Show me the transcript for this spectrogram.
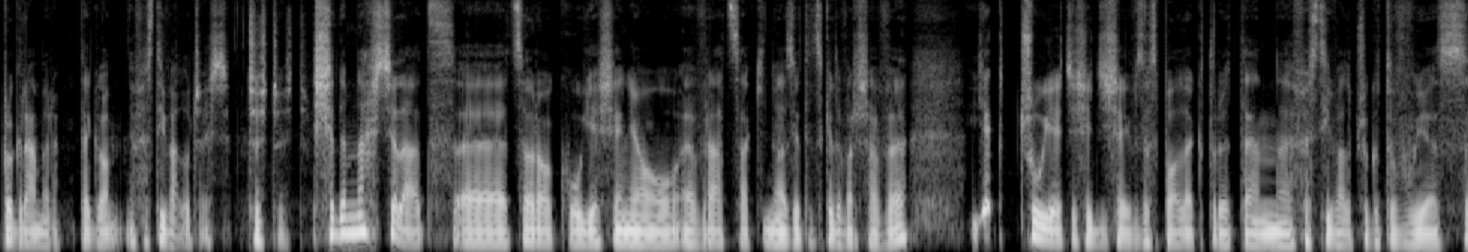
programer tego festiwalu. Cześć. Cześć, cześć. 17 lat e, co roku jesienią wraca kino azjatyckie do Warszawy. Jak czujecie się dzisiaj w zespole, który ten festiwal przygotowuje z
